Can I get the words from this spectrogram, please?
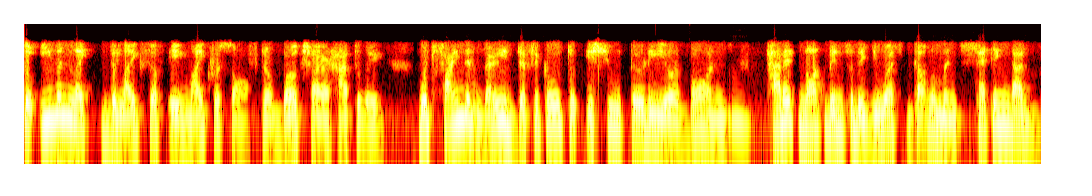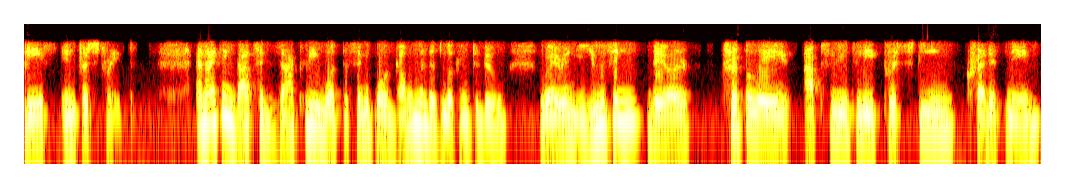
So even like the likes of a Microsoft or Berkshire Hathaway would find it very difficult to issue 30 year bonds mm. had it not been for the US government setting that base interest rate. And I think that's exactly what the Singapore government is looking to do, wherein using their AAA absolutely pristine credit name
